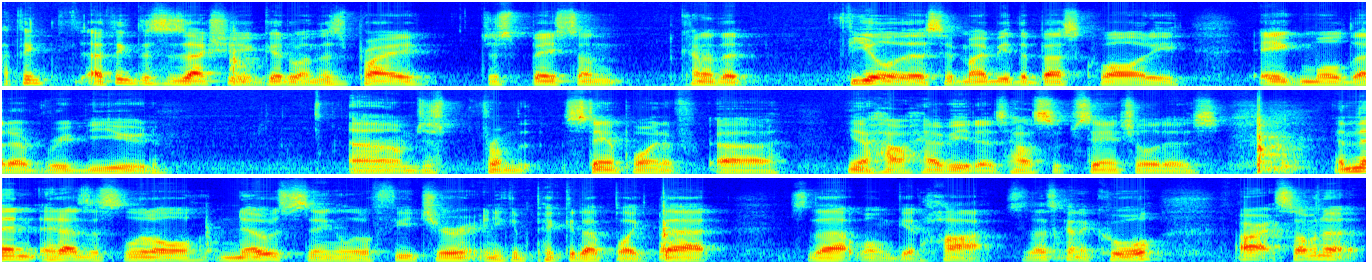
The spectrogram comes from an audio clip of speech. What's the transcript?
I think I think this is actually a good one. This is probably just based on kind of the feel of this. It might be the best quality egg mold that I've reviewed. Um, just from the standpoint of uh, you know how heavy it is, how substantial it is. And then it has this little nose thing, a little feature, and you can pick it up like that so that won't get hot. So that's kind of cool. All right, so I'm gonna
